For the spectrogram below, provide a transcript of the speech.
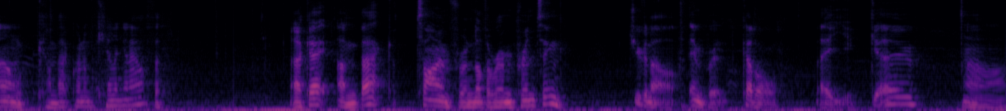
I'll come back when I'm killing an alpha. Okay, I'm back. Time for another imprinting. Juvenile, imprint, cuddle. There you go. Ah,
